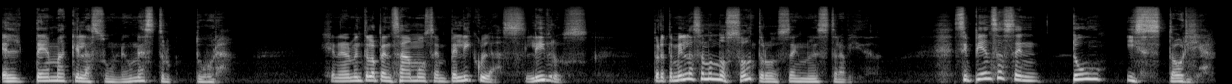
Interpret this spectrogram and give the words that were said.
el tema que las une, una estructura. Generalmente lo pensamos en películas, libros, pero también lo hacemos nosotros en nuestra vida. Si piensas en tu historia,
